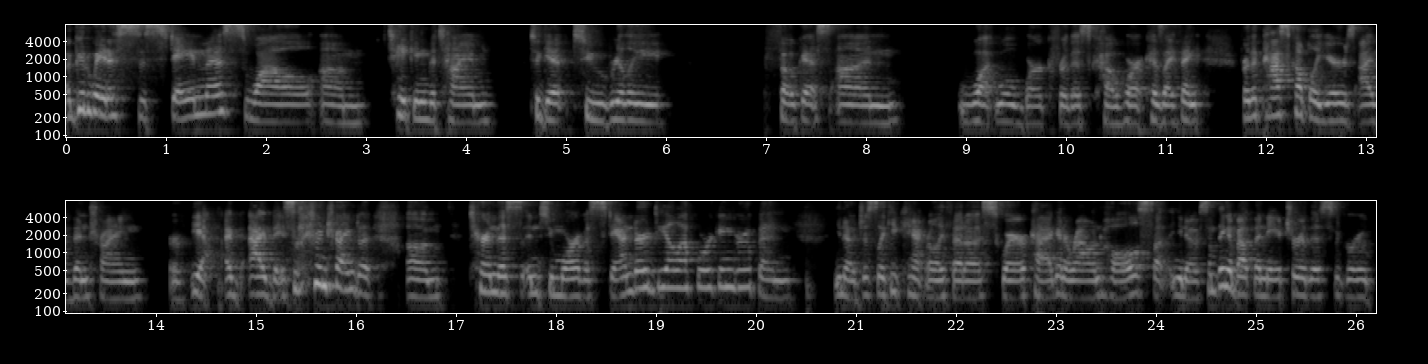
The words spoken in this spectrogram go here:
a good way to sustain this while um, taking the time to get to really focus on what will work for this cohort. Because I think for the past couple of years, I've been trying, or yeah, I've, I've basically been trying to um, turn this into more of a standard DLF working group. And, you know, just like you can't really fit a square peg in a round hole, so, you know, something about the nature of this group,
